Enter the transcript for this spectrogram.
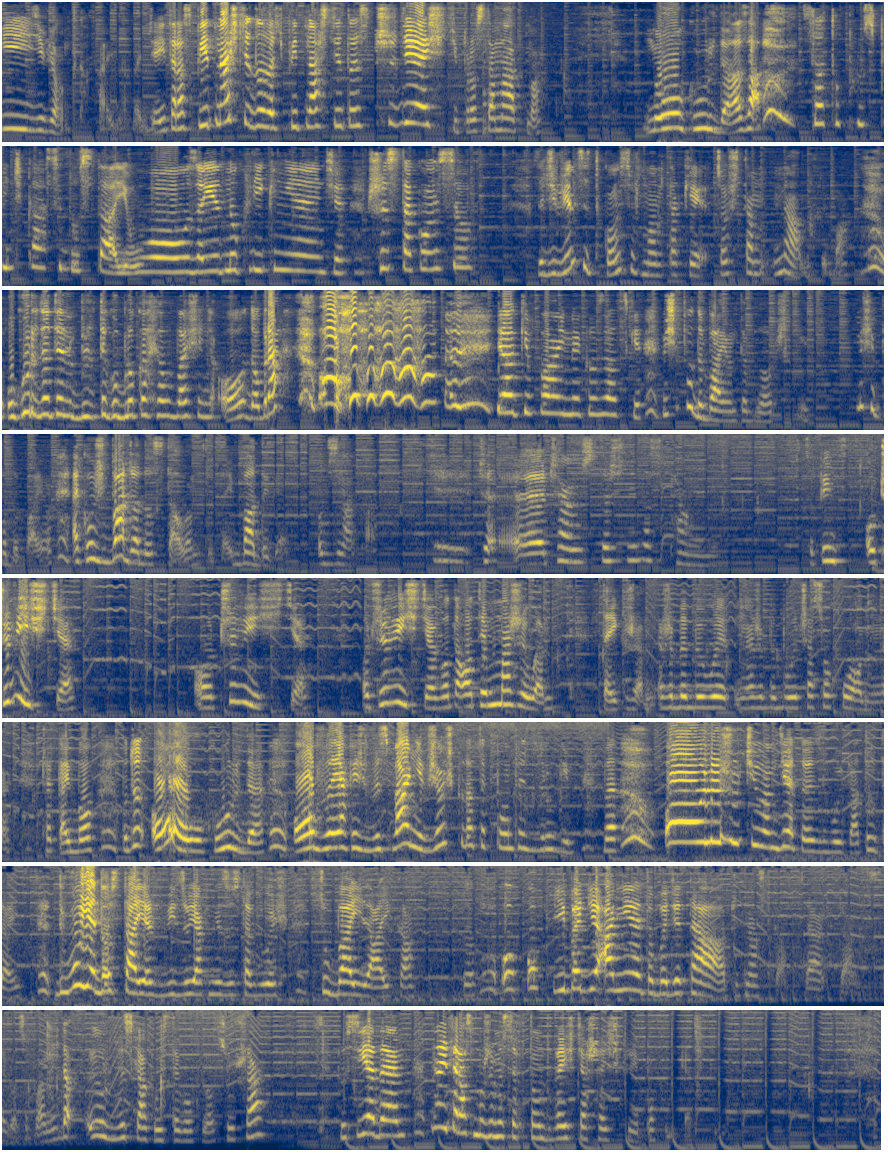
I dziewiątka fajna będzie. I teraz 15 dodać 15 to jest 30. Prosta matma. No kurde, a za, za to plus 5 kasy dostaję. Wow, za jedno kliknięcie. 300 końców. Za 900 końców mam takie, coś tam mam chyba. O kurde, ten, tego bloka chyba się nie... O, dobra. O, jakie fajne, kozackie. Mi się podobają te bloczki. Mi się podobają. Jakąś badża dostałem tutaj, badgę, odznaka. Cze, e, często się zaspałnie. Co pięć... Oczywiście. Oczywiście. Oczywiście, bo to o tym marzyłem tej grze, żeby były, żeby były czasochłonne. Czekaj, bo, bo to, o kurde, o, wy jakieś wyzwanie, wziąć klocek połączyć z drugim. Be, o, ale rzuciłem, gdzie to jest dwójka? Tutaj. Dwóje dostajesz, widzu, jak nie zostawiłeś suba i lajka. O, o, i będzie, a nie, to będzie ta, 15. Tak, tak, z tego co pamiętam. Już wyskakuj z tego klocusza. Plus jeden. No i teraz możemy sobie w tą 26 kry poflikać.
